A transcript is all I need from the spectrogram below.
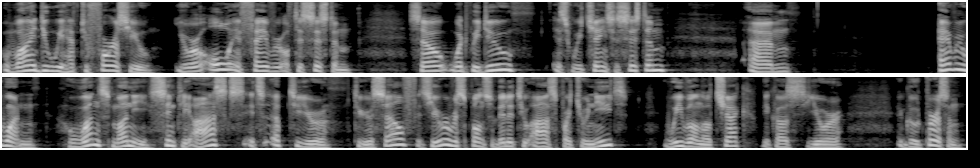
why do we have to force you? You are all in favor of the system. So, what we do is we change the system. Um, everyone who wants money simply asks. It's up to your to yourself. It's your responsibility to ask what you need. We will not check because you're a good person.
